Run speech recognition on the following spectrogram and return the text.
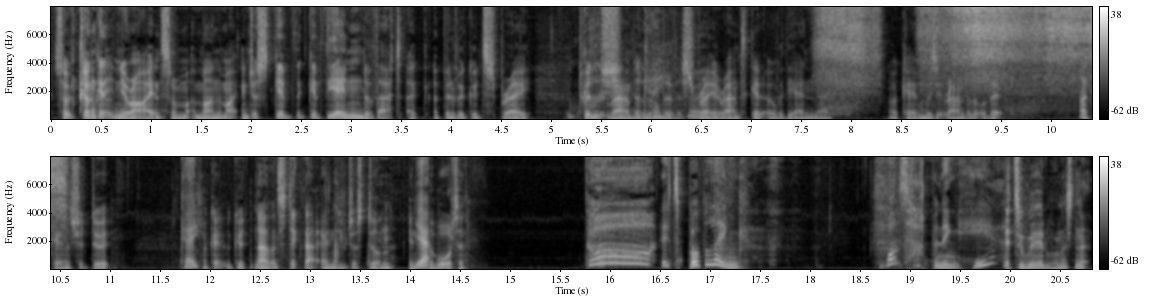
So don't get it in your eye, and so mind the mic, and just give the give the end of that a, a bit of a good spray. Twiddle it Gosh, round, and a little bit of a spray around to get it over the end there. Okay, and whiz it round a little bit. Okay, that should do it. Okay. Okay, good. Now then, stick that end you've just done into Yeah. the water. Oh, it's bubbling. What's happening here? It's a weird one, isn't it?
